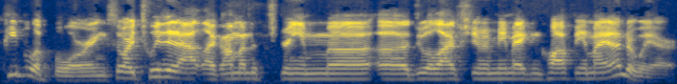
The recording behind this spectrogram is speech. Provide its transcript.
people are boring." So I tweeted out like, "I'm gonna stream, uh, uh, do a live stream of me making coffee in my underwear."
